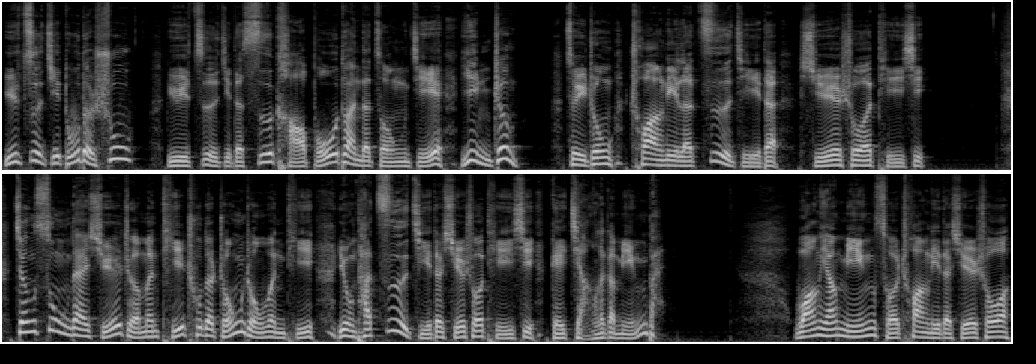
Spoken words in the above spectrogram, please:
与自己读的书与自己的思考不断的总结印证。最终创立了自己的学说体系，将宋代学者们提出的种种问题，用他自己的学说体系给讲了个明白。王阳明所创立的学说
